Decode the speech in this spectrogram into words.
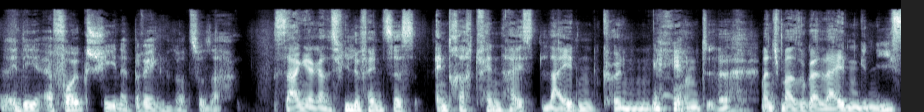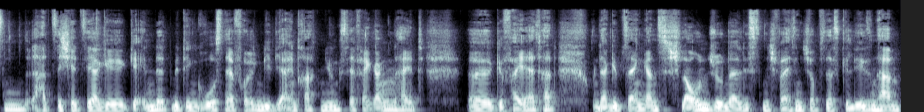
in die Erfolgsschiene bringen, sozusagen? sagen ja ganz viele Fans, dass Eintracht-Fan heißt leiden können und äh, manchmal sogar leiden genießen. Hat sich jetzt ja ge geändert mit den großen Erfolgen, die die Eintracht in jüngster Vergangenheit äh, gefeiert hat. Und da gibt es einen ganz schlauen Journalisten, ich weiß nicht, ob Sie das gelesen haben,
